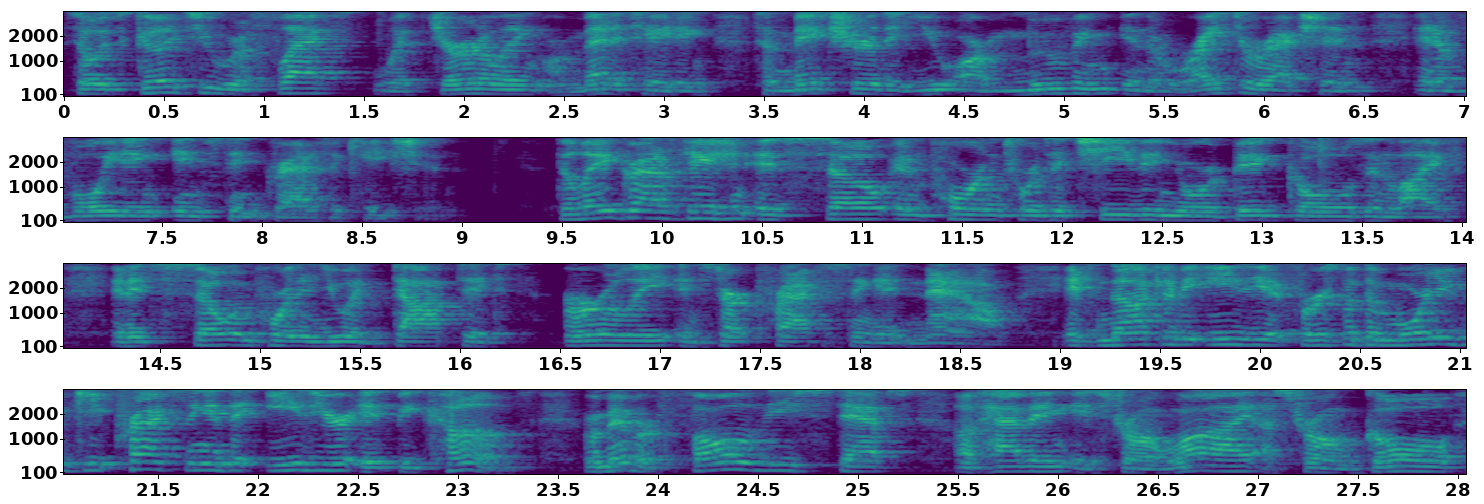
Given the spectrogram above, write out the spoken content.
So it's good to reflect with journaling or meditating to make sure that you are moving in the right direction and avoiding instant gratification. Delayed gratification is so important towards achieving your big goals in life, and it's so important that you adopt it early and start practicing it now. It's not going to be easy at first, but the more you can keep practicing it, the easier it becomes. Remember, follow these steps of having a strong why, a strong goal,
